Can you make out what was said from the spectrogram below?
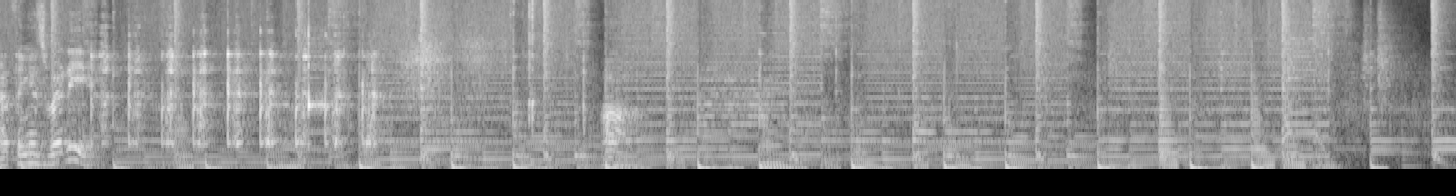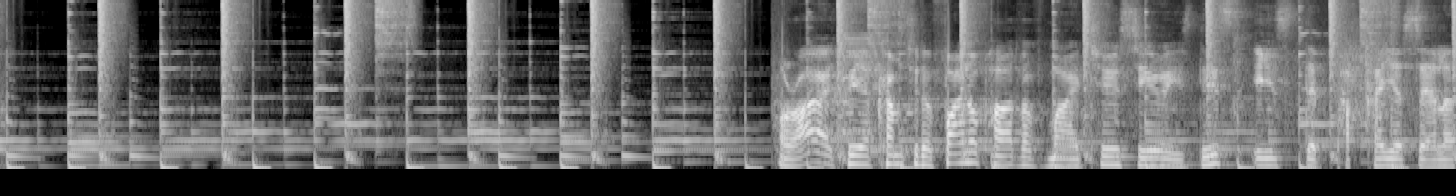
I think it's ready. Oh. Alright, we have come to the final part of my two series. This is the papaya salad.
